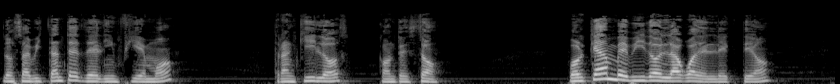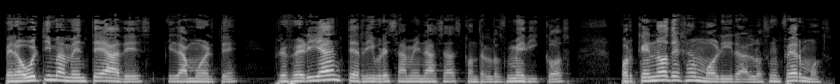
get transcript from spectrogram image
los habitantes del infiemo? Tranquilos, contestó. ¿Por qué han bebido el agua del Lecteo? Pero últimamente Hades y la muerte preferían terribles amenazas contra los médicos porque no dejan morir a los enfermos,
